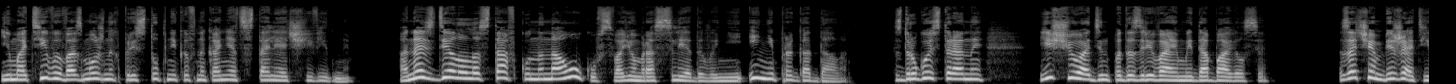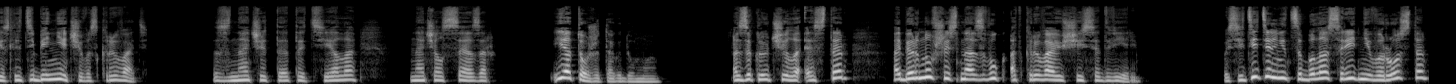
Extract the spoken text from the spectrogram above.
и мотивы возможных преступников наконец стали очевидны. Она сделала ставку на науку в своем расследовании и не прогадала. С другой стороны, еще один подозреваемый добавился. Зачем бежать, если тебе нечего скрывать? Значит, это тело, начал Цезар. Я тоже так думаю, заключила Эстер, обернувшись на звук открывающейся двери. Посетительница была среднего роста,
